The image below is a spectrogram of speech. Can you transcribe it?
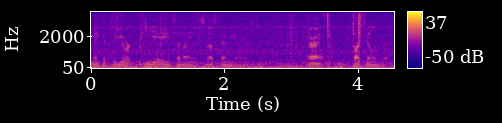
make it to York, PA tonight. So that's gonna be interesting. All right, talk to you a little bit.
